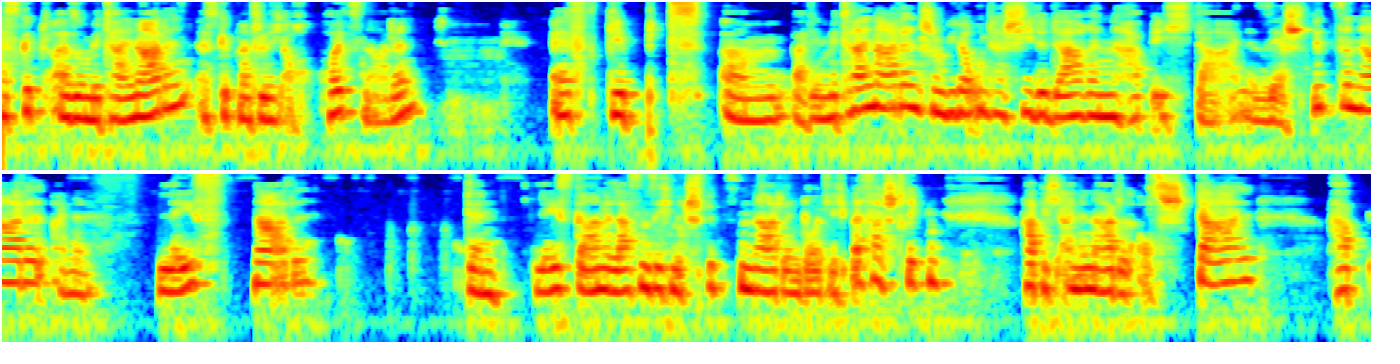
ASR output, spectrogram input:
Es gibt also Metallnadeln, es gibt natürlich auch Holznadeln. Es gibt ähm, bei den Metallnadeln schon wieder Unterschiede darin, habe ich da eine sehr spitze Nadel, eine Lace-Nadel, denn Lace-Garne lassen sich mit spitzen Nadeln deutlich besser stricken. Habe ich eine Nadel aus Stahl, habe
